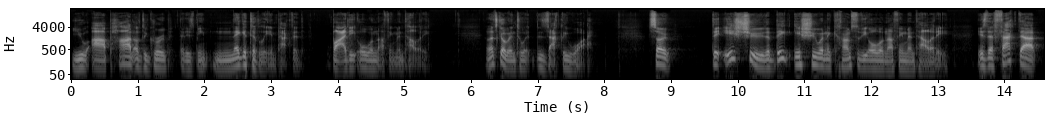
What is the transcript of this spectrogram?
you are part of the group that is being negatively impacted by the all or nothing mentality. And let's go into it exactly why. So, the issue, the big issue when it comes to the all or nothing mentality is the fact that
